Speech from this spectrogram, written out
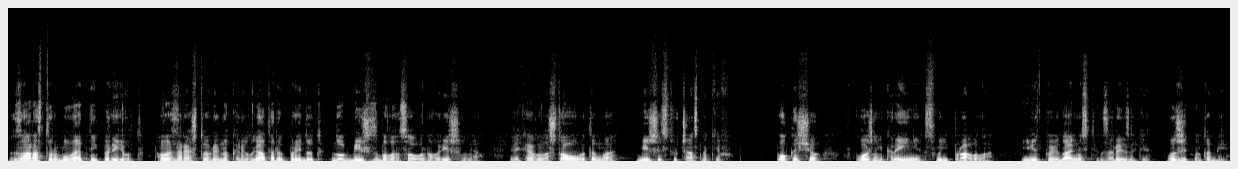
Зараз турбулентний період, але зрештою ринок і регулятори прийдуть до більш збалансованого рішення, яке влаштовуватиме більшість учасників. Поки що в кожній країні свої правила, і відповідальність за ризики лежить на тобі.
